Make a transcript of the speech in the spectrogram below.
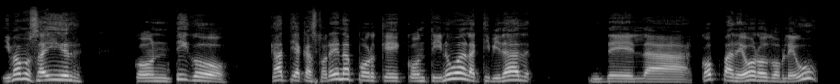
Y vamos a ir contigo, Katia Castorena, porque continúa la actividad de la Copa de Oro W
